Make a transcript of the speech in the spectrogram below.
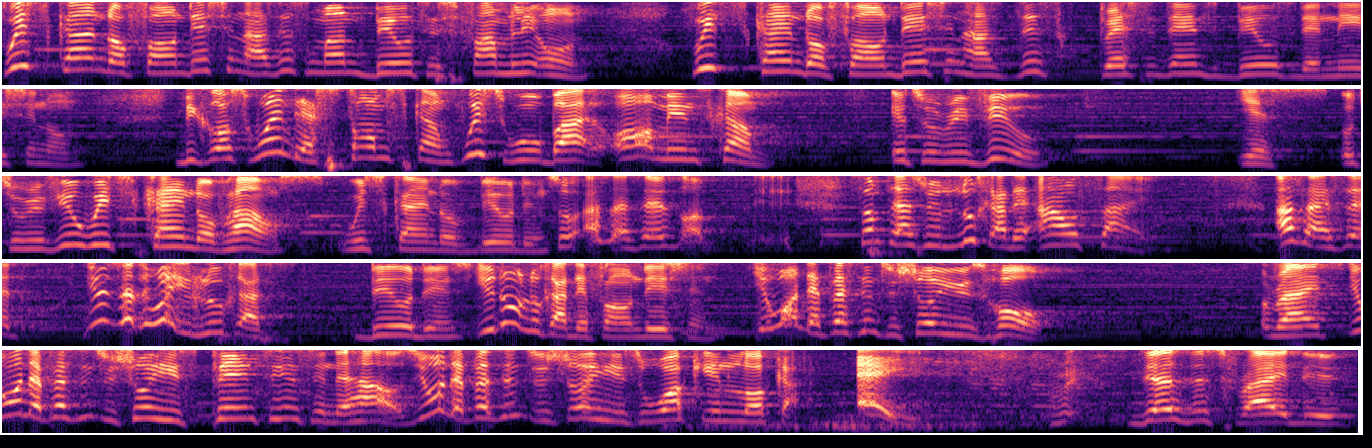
Which kind of foundation has this man built his family on? Which kind of foundation has this president built the nation on? Because when the storms come, which will by all means come, it will reveal. Yes, it will reveal which kind of house, which kind of building. So, as I said, it's not. Sometimes we look at the outside. As I said, usually when you look at buildings, you don't look at the foundation. You want the person to show you his hall, right? You want the person to show his paintings in the house. You want the person to show his walk-in locker. Hey, just this Friday,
